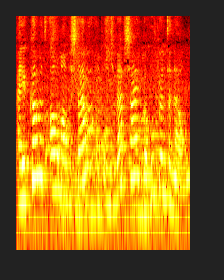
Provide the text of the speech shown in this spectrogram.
En je kan het allemaal bestellen op onze website baboe.nl.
